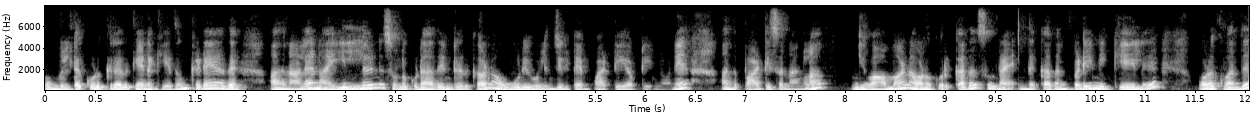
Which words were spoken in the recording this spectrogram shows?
உங்கள்கிட்ட கொடுக்கறதுக்கு எனக்கு எதுவும் கிடையாது. அதனால நான் இல்லைன்னு சொல்லக்கூடாதுன்றதுக்காக நான் ஓடி ஒளிஞ்சுக்கிட்டேன் பாட்டி. அப்படின்னோடனே அந்த பாட்டி சொன்னாங்களாம் இங்கே வாமா நான் உனக்கு ஒரு கதை சொல்றேன். இந்த கதன்படி நீ கேளு. உனக்கு வந்து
